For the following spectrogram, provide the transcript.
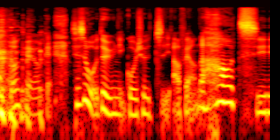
OK OK，其实我对于你过去的职业非常的 好奇，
